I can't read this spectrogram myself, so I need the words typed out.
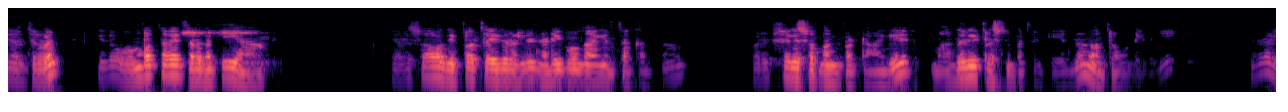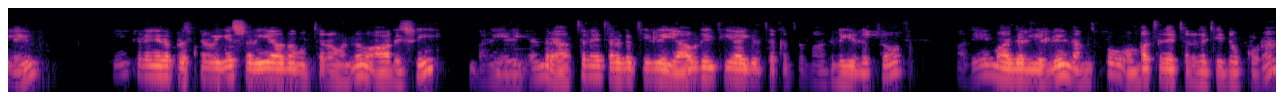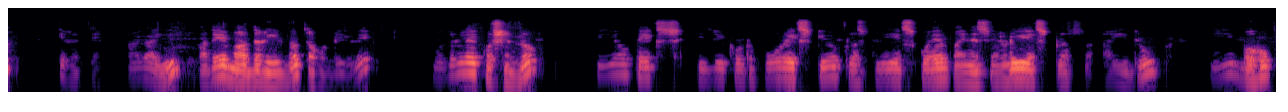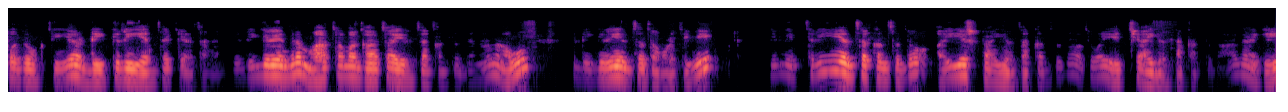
ವಿದ್ಯಾರ್ಥಿಗಳೇ, ಇದು ಒಂಬತ್ತನೇ ತರಗತಿಯ ಎರಡ್ ಸಾವಿರದ ಇಪ್ಪತ್ತೈದರಲ್ಲಿ ನಡೀಬಹುದಾಗಿರ್ತಕ್ಕಂಥ ಪರೀಕ್ಷೆಗೆ ಸಂಬಂಧಪಟ್ಟ ಹಾಗೆ ಮಾದರಿ ಪ್ರಶ್ನೆ ಪತ್ರಿಕೆಯನ್ನು ನಾನು ತಗೊಂಡಿದ್ದೀನಿ. ಇದರಲ್ಲಿ ಈ ಕೆಳಗಿನ ಪ್ರಶ್ನೆಗಳಿಗೆ ಸರಿಯಾದ ಉತ್ತರವನ್ನು ಆರಿಸಿ ಬರೆಯಿರಿ. ಅಂದ್ರೆ ಹತ್ತನೇ ತರಗತಿಯಲ್ಲಿ ಯಾವ ರೀತಿಯಾಗಿರ್ತಕ್ಕಂಥ ಮಾದರಿ ಇರುತ್ತೋ ಅದೇ ಮಾದರಿಯಲ್ಲಿ ನಮ್ದು ಒಂಬತ್ತನೇ ತರಗತಿದು ಕೂಡ ಇರುತ್ತೆ. ಹಾಗಾಗಿ ಅದೇ ಮಾದರಿಯನ್ನು ತಗೊಂಡಿದ್ದೀನಿ. ಮೊದಲನೇ question P of X is equal to four X cube plus three X square minus ಎರಡು ಎಕ್ಸ್ ಪ್ಲಸ್ ಐದು ಈ ಬಹುಪದೋಕ್ತಿಯ ಡಿಗ್ರಿ ಅಂತ ಕೇಳ್ತಾನೆ ಡಿಗ್ರಿ ಅಂದ್ರೆ ಮಹತ್ತಮ ಘಾತ ಇರ್ತಕ್ಕಂಥದ್ದನ್ನು ನಾವು ಡಿಗ್ರಿ ಅಂತ ತಗೊಳ್ತೀವಿ. ಇಲ್ಲಿ ತ್ರೀ ಅಂತಕ್ಕಂಥದ್ದು ಹೈಯೆಸ್ಟ್ ಆಗಿರ್ತಕ್ಕಂಥದ್ದು ಅಥವಾ ಹೆಚ್ಚಾಗಿರ್ತಕ್ಕಂಥದ್ದು ಹಾಗಾಗಿ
